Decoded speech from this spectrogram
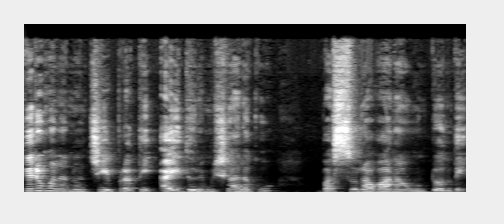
తిరుమల నుంచి ప్రతి ఐదు నిమిషాలకు బస్సు రవాణా ఉంటుంది.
